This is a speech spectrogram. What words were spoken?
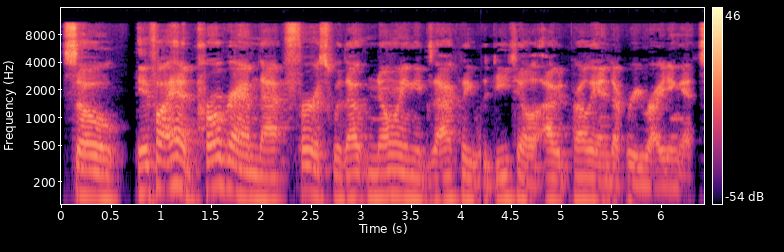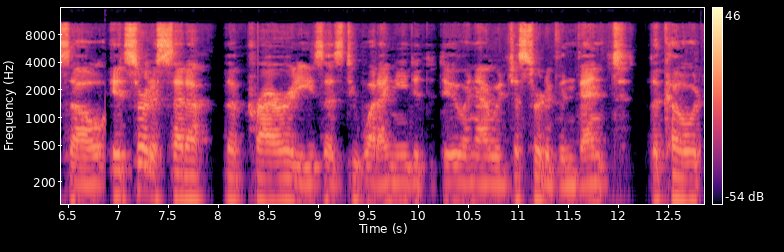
So if I had programmed that first without knowing exactly the detail, I would probably end up rewriting it. So it sort of set up the priorities as to what I needed to do. And I would just sort of invent the code.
